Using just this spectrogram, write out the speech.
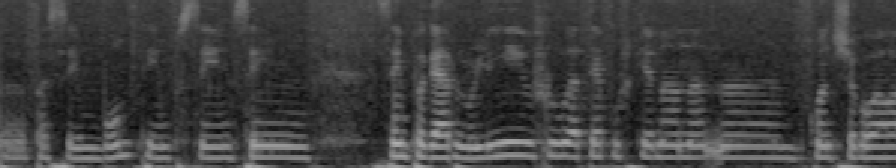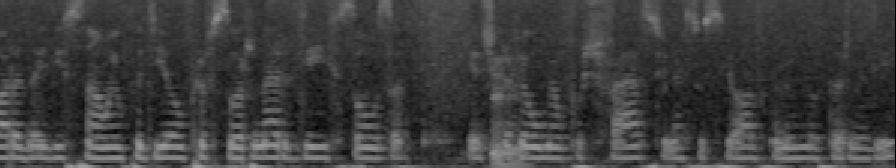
ah, passei um bom tempo sem, sem, sem pegar no livro, até porque na, na- na- quando chegou a hora da edição eu pedi ao professor Nardi Souza, ele escreveu o meu pós-fácil, é sociólogo também, doutor Nardi,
